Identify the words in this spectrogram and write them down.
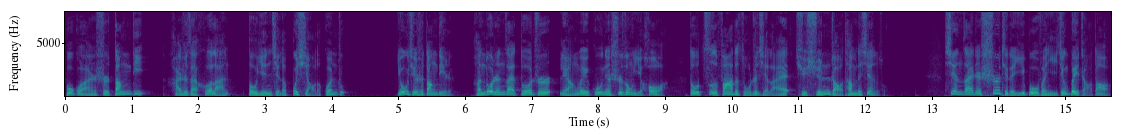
不管是当地还是在荷兰，都引起了不小的关注，尤其是当地人。很多人在得知两位姑娘失踪以后啊，都自发的组织起来去寻找他们的线索。现在这尸体的一部分已经被找到了，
